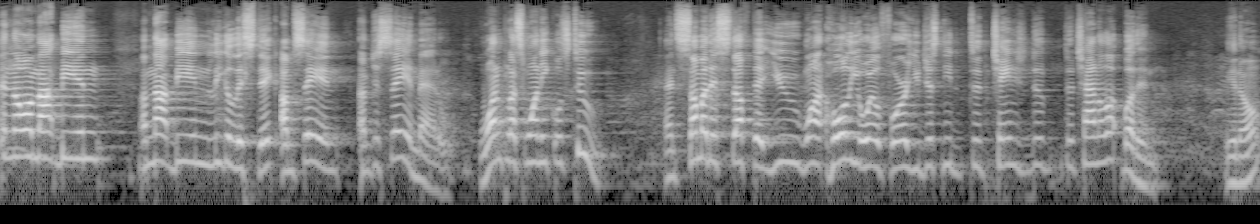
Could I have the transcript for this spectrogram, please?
and no, I'm not being I'm not being legalistic. I'm saying I'm just saying, man. One plus one equals two. And some of this stuff that you want holy oil for, you just need to change the, the channel up button. You know?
